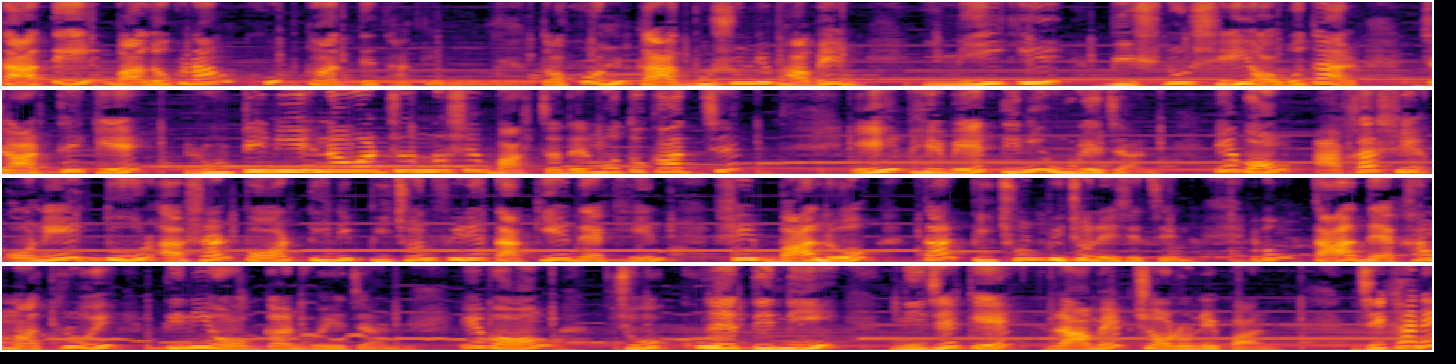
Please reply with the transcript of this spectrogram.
তাতেই বালকরাম খুব কাঁদতে থাকেন। তখন কাকভূষণটি ভাবেন ইনিই কি বিষ্ণুর সেই অবতার যার থেকে রুটি নিয়ে নেওয়ার জন্য সে বাচ্চাদের মতো কাঁদছে? এই ভেবে তিনি উড়ে যান এবং আকাশে অনেক দূর আসার পর তিনি পিছন ফিরে তাকিয়ে দেখেন সেই বালক তার পিছন পিছন এসেছেন এবং তা দেখা মাত্রই তিনি অজ্ঞান হয়ে যান এবং চোখ খুলে তিনি নিজেকে রামের চরণে পান। যেখানে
